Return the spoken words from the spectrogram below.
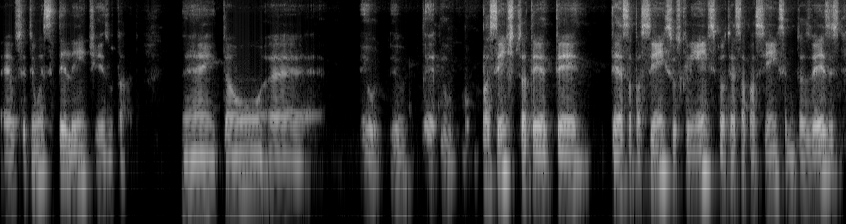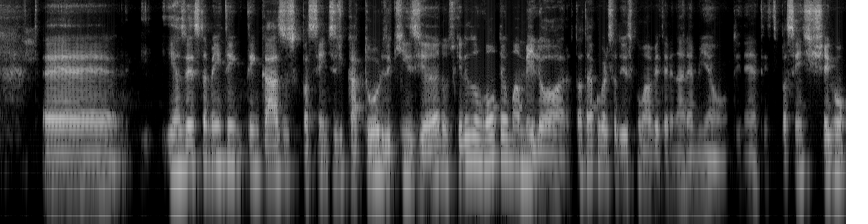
é, você tem um excelente resultado. Né? Então, é, eu, eu, é, o paciente precisa ter, ter, ter essa paciência, os clientes precisam ter essa paciência muitas vezes, é, e às vezes também tem, tem casos, pacientes de 14, 15 anos, que eles não vão ter uma melhora. Estou até conversando isso com uma veterinária minha ontem, né? Tem pacientes que chegam,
